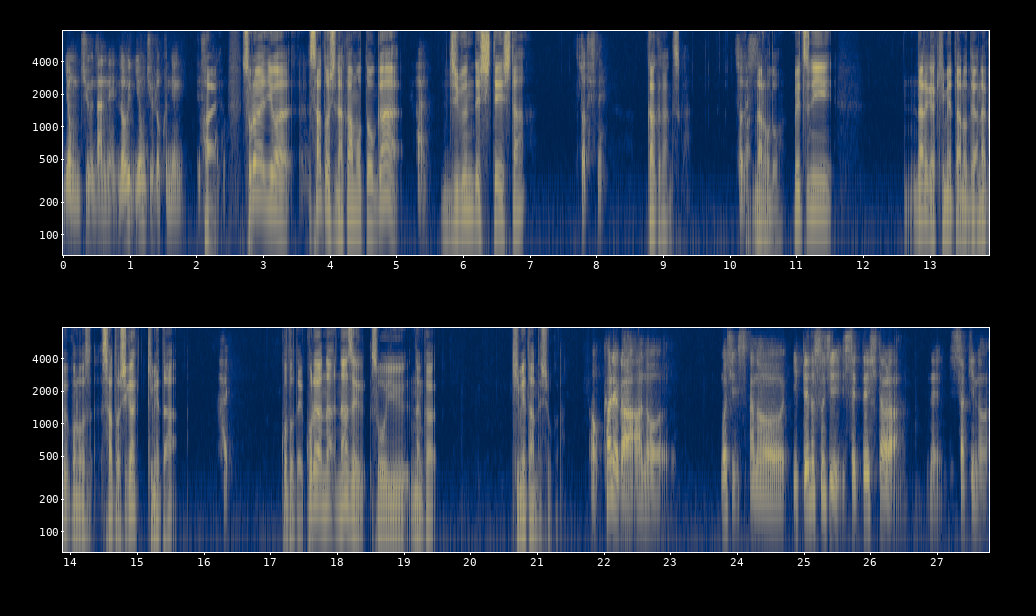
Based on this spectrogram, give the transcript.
40何年、ろ46年です、はい。それは要はサトシ仲本がはい。自分で指定したそうですね。額なんですか？そうです。なるほど。別に誰が決めたのではなくこのサトシが決めたはい。ことでこれはななぜそういうなんか決めたんでしょうか？あ彼が、あの、もし、あの、一定の数字設定したら、ね、さっきの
